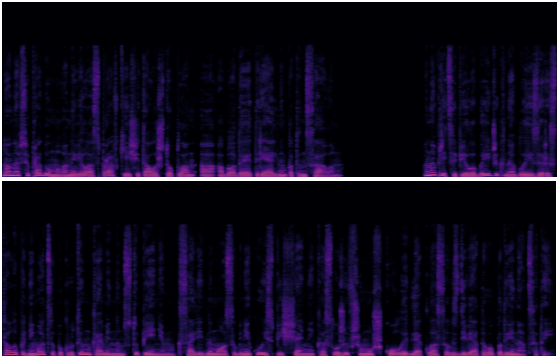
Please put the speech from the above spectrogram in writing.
Но она все продумала, навела справки и считала, что план А обладает реальным потенциалом. Она прицепила бейджик на блейзер и стала подниматься по крутым каменным ступеням к солидному особняку из песчаника, служившему школой для классов с 9 по 12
